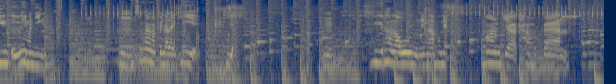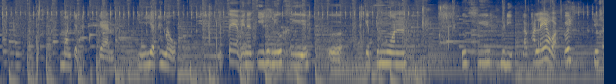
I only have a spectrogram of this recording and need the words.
ยืนเออให้มันยิง อืม ซึ่งนั่นมันเป็นอะไรที่เหี้ยอืม คือถ้าเราอยู่ในน้ำพวกเนี้ย มันจะทำการ มันจะทำการยิงเลือดให้เราแต้ม energy พวกนี้ก็คือเออเก็บจำนวนก็คือดูดิหลักพันแล้วอะเอ้ยเจอใคร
